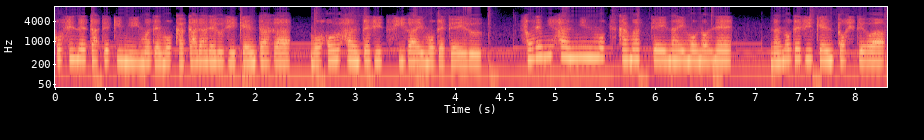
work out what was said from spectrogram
少しネタ的に今でも語られる事件だが、模倣犯で実被害も出ている。それに犯人も捕まっていないものね。なので事件としては、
